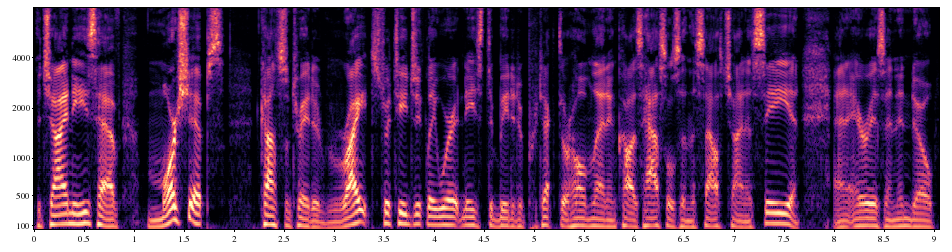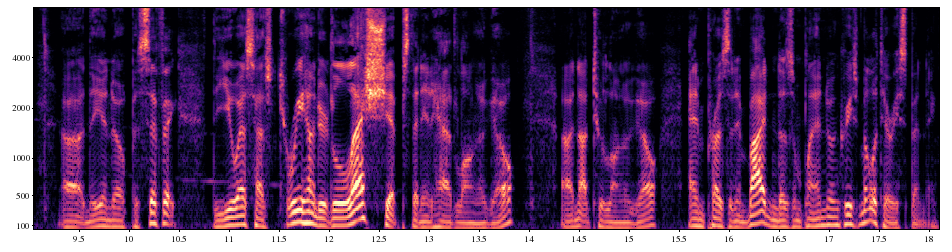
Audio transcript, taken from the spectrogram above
the Chinese have more ships concentrated right strategically where it needs to be to protect their homeland and cause hassles in the South China Sea and, and areas in Indo uh, the Indo Pacific. The U.S. has 300 less ships than it had long ago, uh, not too long ago, and President Biden doesn't plan to increase military spending.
